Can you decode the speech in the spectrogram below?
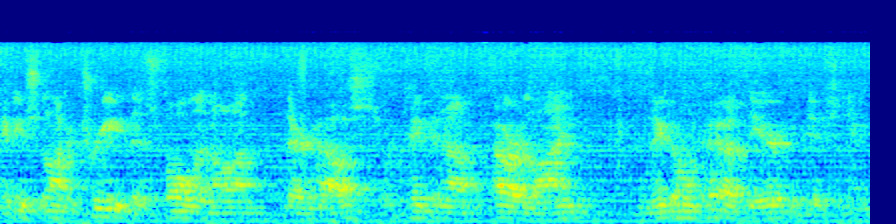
maybe it's not a tree that's fallen on their house taken out the power line and they don't have the air conditioning.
